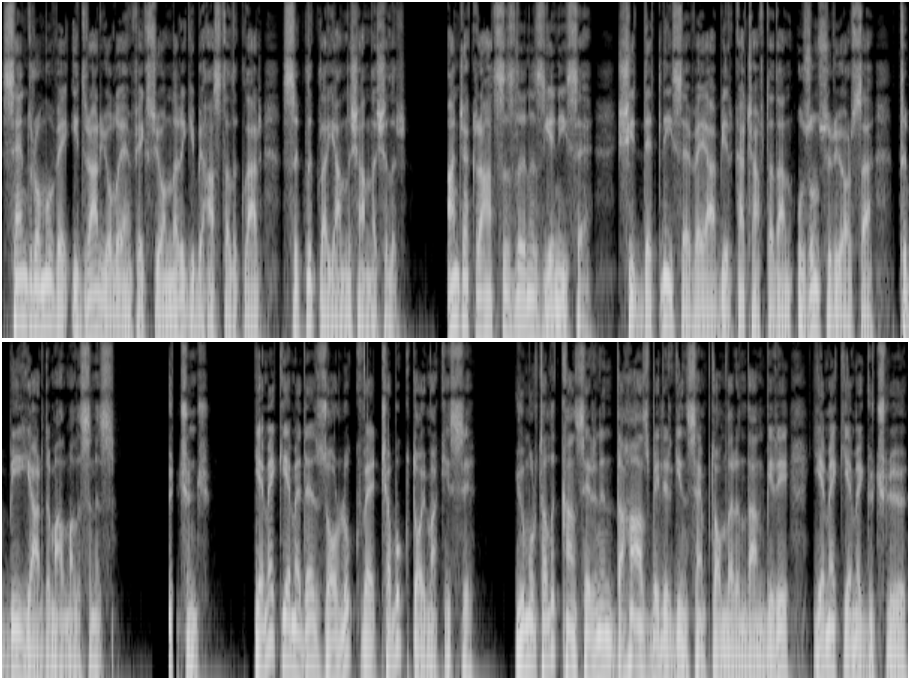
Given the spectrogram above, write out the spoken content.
sendromu ve idrar yolu enfeksiyonları gibi hastalıklar sıklıkla yanlış anlaşılır. Ancak rahatsızlığınız yeni ise, şiddetli ise veya birkaç haftadan uzun sürüyorsa tıbbi yardım almalısınız. 3. Yemek yemede zorluk ve çabuk doymak hissi. Yumurtalık kanserinin daha az belirgin semptomlarından biri yemek yeme güçlüğü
